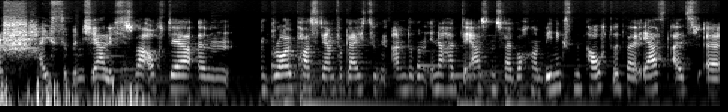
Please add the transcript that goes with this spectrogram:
scheiße, bin ich ehrlich. Das war auch der ähm, Brawl Pass, der im Vergleich zu den anderen innerhalb der ersten zwei Wochen am wenigsten gekauft wird, weil erst als äh,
